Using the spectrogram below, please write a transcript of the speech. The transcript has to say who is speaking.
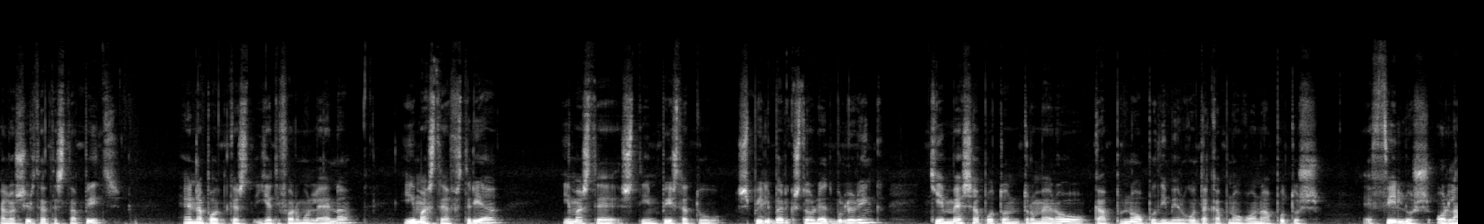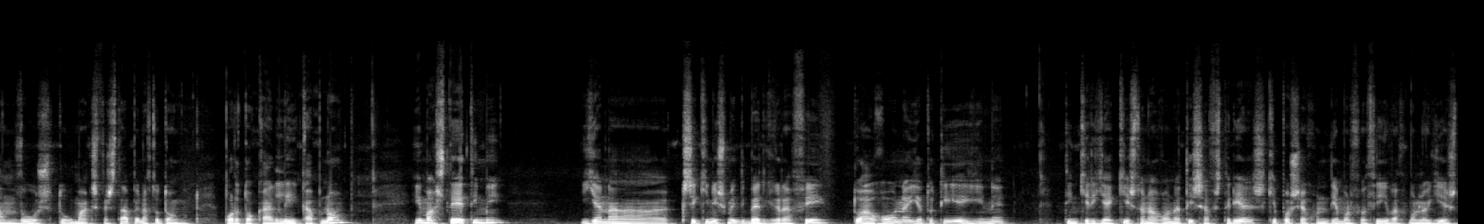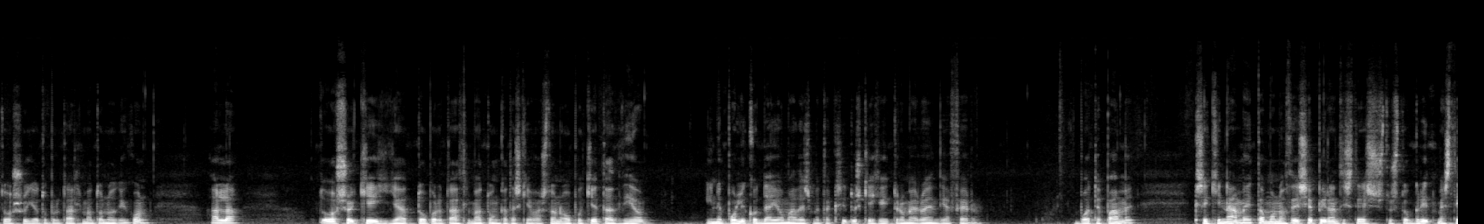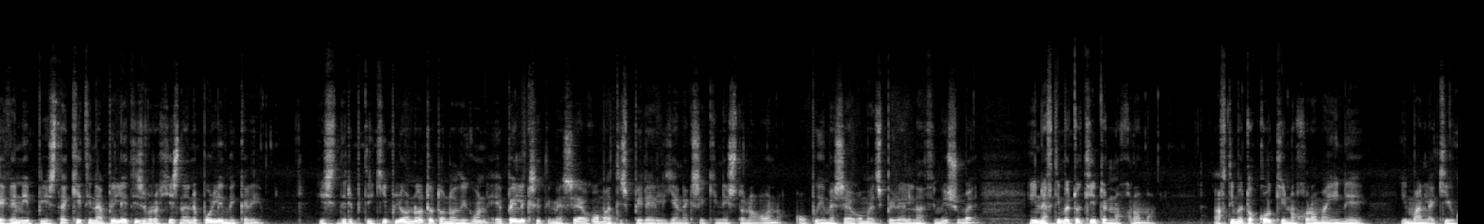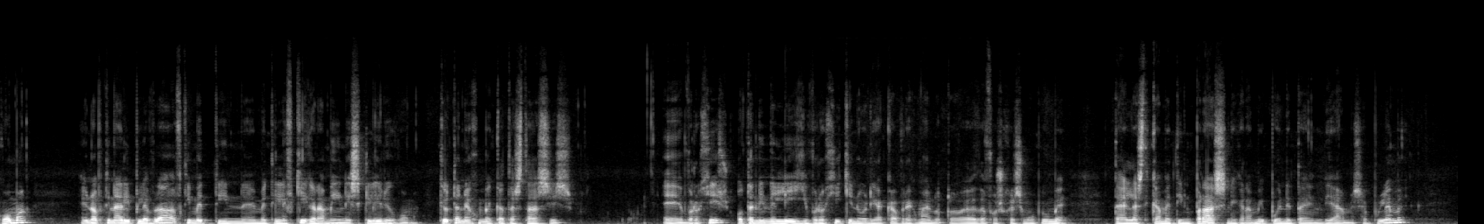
Speaker 1: Καλώς ήρθατε στα Pitch, ένα podcast για τη Φόρμουλα 1. Είμαστε Αυστρία, είμαστε στην πίστα του Spielberg στο Red Bull Ring και μέσα από τον τρομερό καπνό που δημιουργούν τα καπνογόνα από τους ε, φίλους Ολλανδούς του Max Verstappen, αυτό τον πορτοκαλί καπνό, είμαστε έτοιμοι για να ξεκινήσουμε την περιγραφή του αγώνα για το τι έγινε την Κυριακή στον αγώνα της Αυστρίας και πώς έχουν διαμορφωθεί οι βαθμολογίες τόσο για το πρωτάθλημα των οδηγών αλλά όσο και για το πρωτάθλημα των κατασκευαστών όπου και τα δύο είναι πολύ κοντά οι ομάδες μεταξύ τους και έχει τρομερό ενδιαφέρον. Οπότε πάμε. Ξεκινάμε. Τα μονοθέσια πήραν τις θέσεις τους στο grid με στεγνή πίστα και την απειλή της βροχής να είναι πολύ μικρή. Η συντριπτική πλειονότητα των οδηγών επέλεξε τη μεσαία γόμα της Πιρέλη για να ξεκινήσει τον αγώνα, όπου η μεσαία γόμα της Πιρέλη, να θυμίσουμε, είναι αυτή με το κίτρινο χρώμα. Αυτή με το κόκκινο χρώμα είναι η μαλακή γόμα, ενώ από την άλλη πλευρά αυτή με, την, με τη λευκή γραμμή είναι η σκληρή γόμα. Και όταν έχουμε καταστάσεις ε, βροχής, όταν είναι λίγη βροχή και είναι οριακά βρεγμένο το έδαφος, χρησιμοποιούμε τα ελαστικά με την πράσινη γραμμή που είναι τα ενδιάμεσα που λέμε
